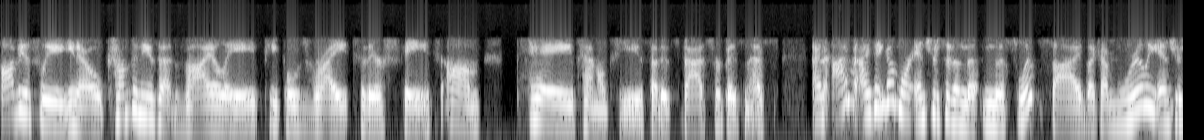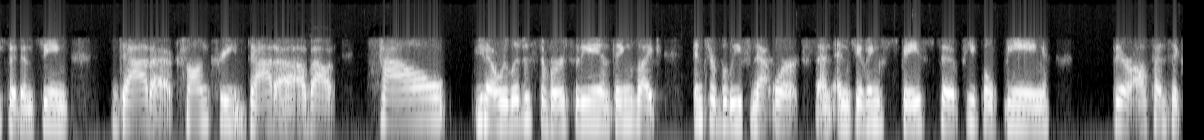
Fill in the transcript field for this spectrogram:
obviously, you know, companies that violate people's right to their faith um, pay penalties. That it's bad for business. And I'm, I think I'm more interested in the in the flip side. Like I'm really interested in seeing data, concrete data about how you know religious diversity and things like interbelief networks and, and giving space to people being their authentic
